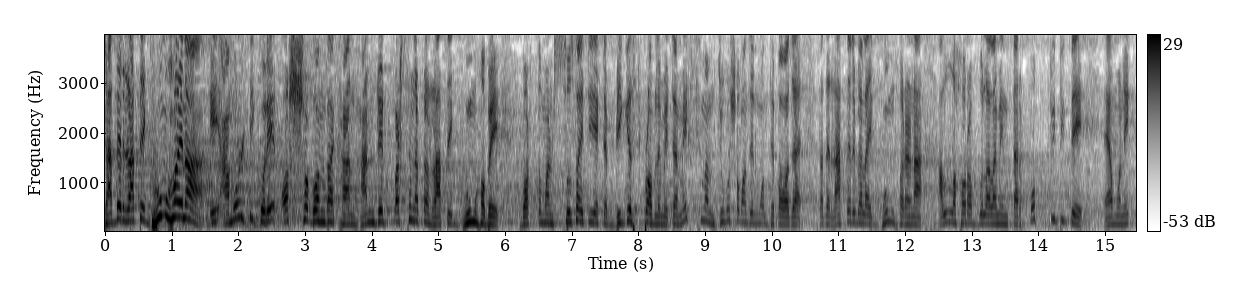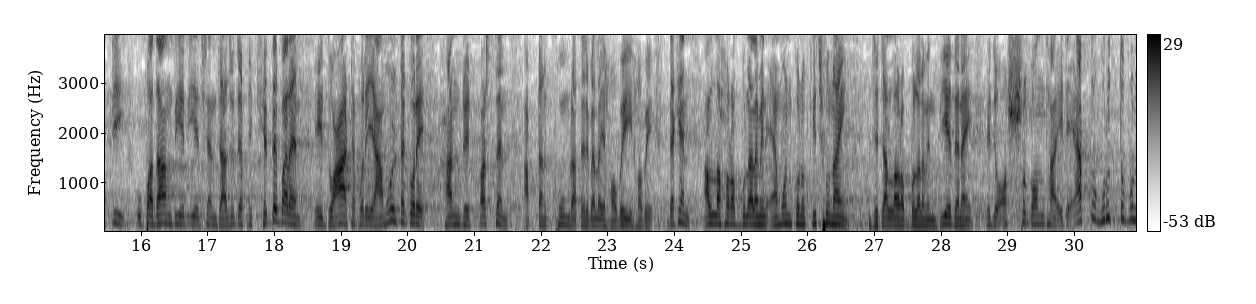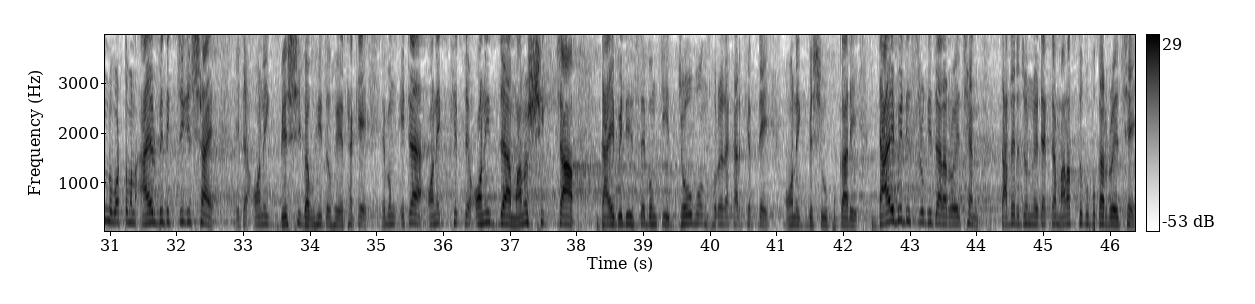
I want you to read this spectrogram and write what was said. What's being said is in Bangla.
যাদের রাতে ঘুম হয় না, এই আমলটি করে অশ্বগন্ধা খান। হান্ড্রেড পার্সেন্ট আপনার রাতে ঘুম হবে। বর্তমান সোসাইটির একটা বিগেস্ট প্রবলেম এটা ম্যাক্সিমাম যুব সমাজের মধ্যে পাওয়া যায়। তাদের রাতের বেলায় ঘুম ধরে না। আল্লাহ রব্বুল আলমিন তার প্রকৃতিতে এমন একটি উপাদান দিয়ে দিয়েছেন, যা যদি আপনি খেতে পারেন, এই দোয়াটা করে, এই আমলটা করে হান্ড্রেড পার্সেন্ট আপনার ঘুম রাতের বেলায় হবেই হবে। দেখেন, আল্লাহ রব্বুল আলমিন এমন কোনো কিছু নাই, যেটা আল্লাহ রব্বুল আলমিন দিয়ে দেয় এই যে অশ্বগন্ধা, এটা এত গুরুত্বপূর্ণ বর্তমান আয়ুর্বেদিক চিকিৎসায়, এটা অনেক বেশি ব্যবহৃত হয়ে থাকে এবং এটা অনেক ক্ষেত্রে অনিদ্রা, মানসিক চাপ, ডায়াবেটিস এবং কি যৌবন ধরে রাখার ক্ষেত্রে অনেক বেশি উপকারী। ডায়াবেটিস রোগী যারা রয়েছেন, তাদের জন্য এটা একটা মারাত্মক উপকার রয়েছে।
